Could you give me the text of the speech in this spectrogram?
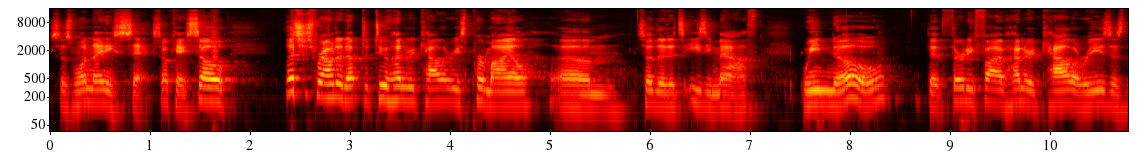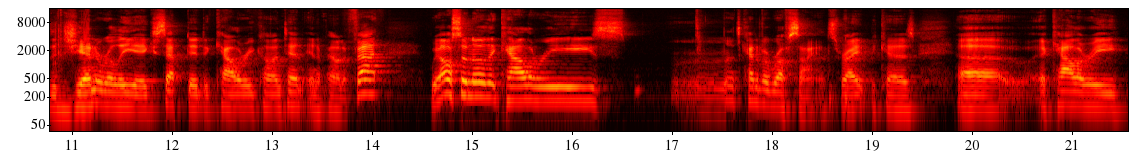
says 196. Okay, so let's just round it up to 200 calories per mile um, so that it's easy math. We know that 3,500 calories is the generally accepted calorie content in a pound of fat. We also know that calories, mm, it's kind of a rough science, right? Because uh, a calorie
